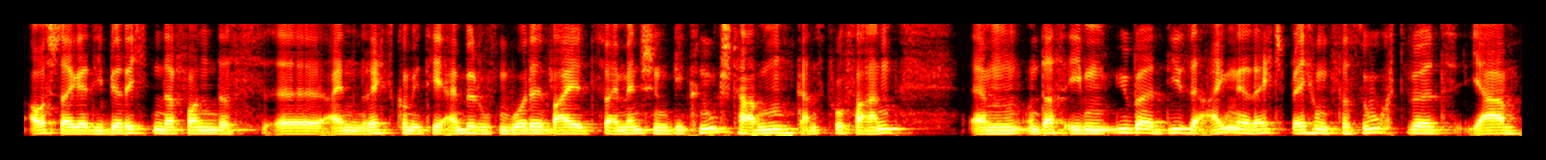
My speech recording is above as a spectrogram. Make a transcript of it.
Aussteiger, die berichten davon, dass äh, ein Rechtskomitee einberufen wurde, weil zwei Menschen geknutscht haben, ganz profan. Ähm, und dass eben über diese eigene Rechtsprechung versucht wird, ja,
